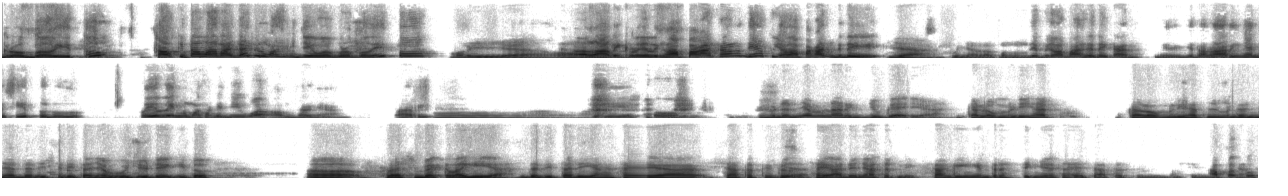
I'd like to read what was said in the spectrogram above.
Grogol itu kalau kita olahraga di rumah sakit jiwa Grogol itu. Oh iya. Oh. Lari keliling lapangan kan dia punya lapangan gede. Iya punya lapangan. Dia punya lapangan gede kan. Jadi kita larinya di situ dulu. Keliling rumah sakit jiwa kalau misalnya lari. Oh. Gitu. Sebenarnya menarik juga ya kalau melihat kalau melihat sebenarnya dari ceritanya Bu Jude gitu Uh, flashback lagi ya. Dari tadi yang saya catat itu yeah. saya ada nyatet nih. Saking interestingnya saya catat ini di sini apa tuh?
